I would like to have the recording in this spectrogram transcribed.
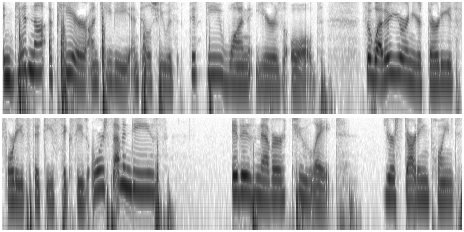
and did not appear on TV until she was 51 years old. So, whether you're in your 30s, 40s, 50s, 60s, or 70s, it is never too late. Your starting point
